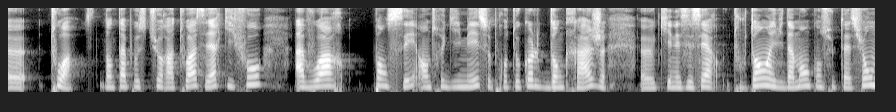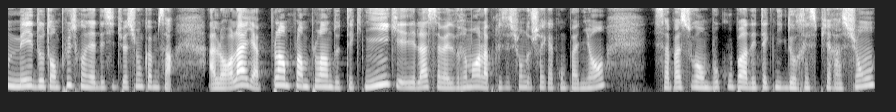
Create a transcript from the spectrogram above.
euh, toi, dans ta posture à toi. C'est-à-dire qu'il faut avoir entre guillemets, ce protocole d'ancrage euh, qui est nécessaire tout le temps, évidemment, en consultation, mais d'autant plus quand il y a des situations comme ça. Alors là, il y a plein, plein, plein de techniques, et là, ça va être vraiment à l'appréciation de chaque accompagnant. Ça passe souvent beaucoup par des techniques de respiration.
